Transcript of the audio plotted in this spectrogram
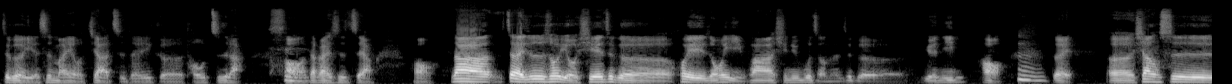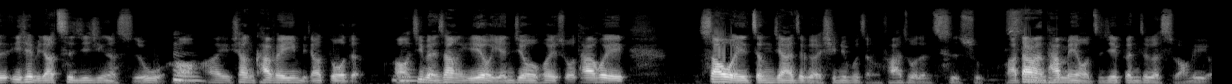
这个也是蛮有价值的一个投资啦。哦，大概是这样。哦，那再来就是说，有些这个会容易引发心律不整的这个原因，哦，嗯，对，呃，像是一些比较刺激性的食物，哦，还有、嗯、像咖啡因比较多的，哦，嗯、基本上也有研究会说它会。稍微增加这个心律不整发作的次数啊，当然它没有直接跟这个死亡率有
